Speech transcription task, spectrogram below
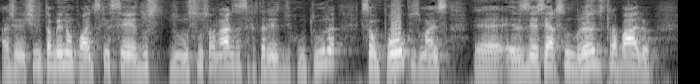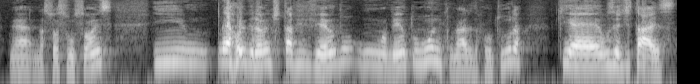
A gente também não pode esquecer dos, dos, funcionários da Secretaria de Cultura, que são poucos, mas é, eles exercem um grande trabalho né, nas suas funções. E né, Rio Grande está vivendo um momento único na área da cultura, que é os editais,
